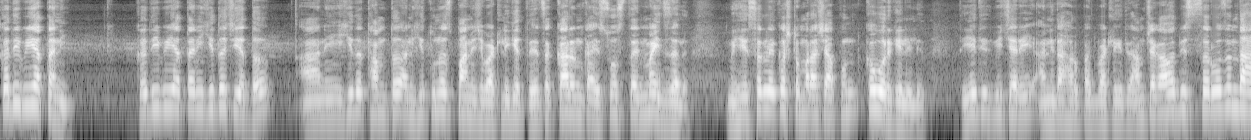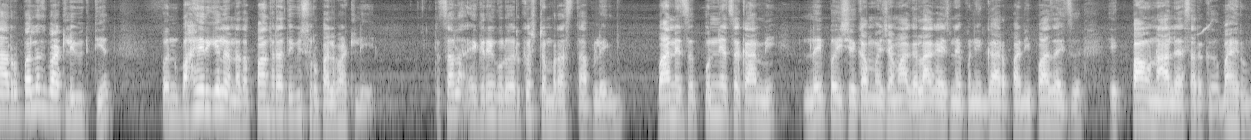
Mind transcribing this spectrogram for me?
कधी बी येतानी कधी बी येतानी हिथंच येतं आणि हिथं थांबतं आणि हिथूनच पाण्याची बाटली घेतं. याचं कारण काय स्वस्त आणि माहीत झालं. मग हे सगळे कस्टमर असे आपण कवर केलेले आहेत. तर येतात बिचारी आणि दहा रुपयात बाटली घेतात. आमच्या गावात बी सर्वजण दहा रुपयालाच बाटली विकतात पण बाहेर गेलं ना तर पंधरा ते वीस रुपयाला बाटली आहे. तर चला एक रेग्युलर कस्टमर असतं आपलं एक पाण्याचं पुण्याचं काम आहे. लय पैसे कमायच्या मागं लागायचं नाही पण एक गार पाणी पाजायचं एक पाहुणा आल्यासारखं बाहेरून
